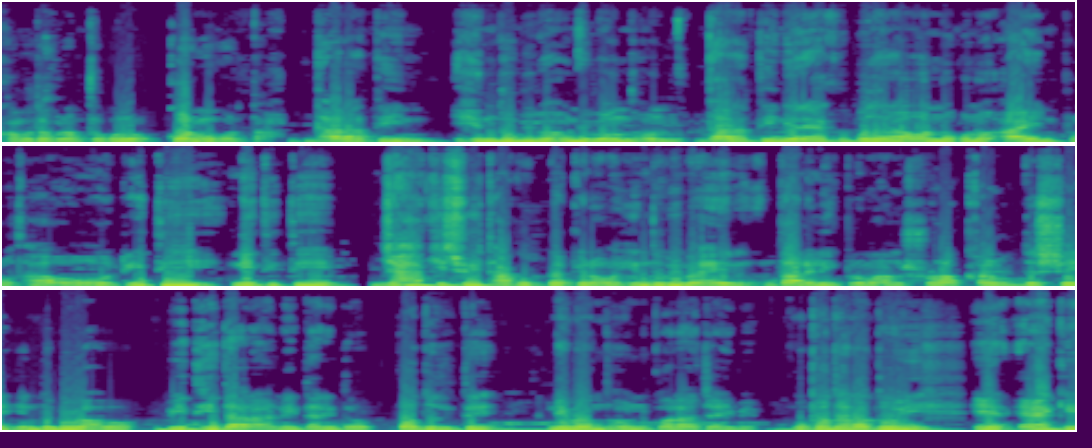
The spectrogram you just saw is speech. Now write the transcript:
ক্ষমতাপ্রাপ্ত কোনো কর্মকর্তা ধারা তিন হিন্দু বিবাহ নিবন্ধন ধারা তিনের এক উপধারা অন্য কোনো আইন প্রথা ও রীতি নীতিতে যাহা কিছুই থাকুক না কেন হিন্দু বিবাহের দালিলিক প্রমাণ সুরক্ষার উদ্দেশ্যে হিন্দু বিবাহ বিধি দ্বারা নির্ধারিত পদ্ধতিতে নিবন্ধন করা যাইবে উপধারা দুই এর একে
